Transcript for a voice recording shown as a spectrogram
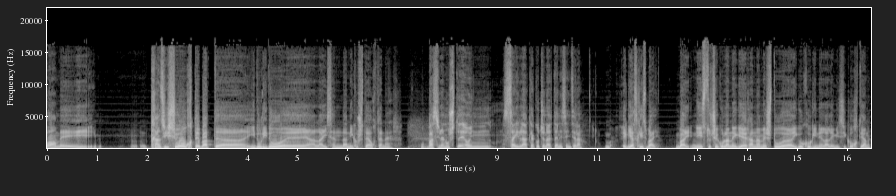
Bon, me, transizio urte bat uh, iduridu, e, ala izen da nik uste orten, eh? Baziren uste, oin zaila kakotxen artean izan zela? Egiazkiz bai. Bai, ni iztutxekulan egia egan amestu uh, igoko ginela lemiziko urtean.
